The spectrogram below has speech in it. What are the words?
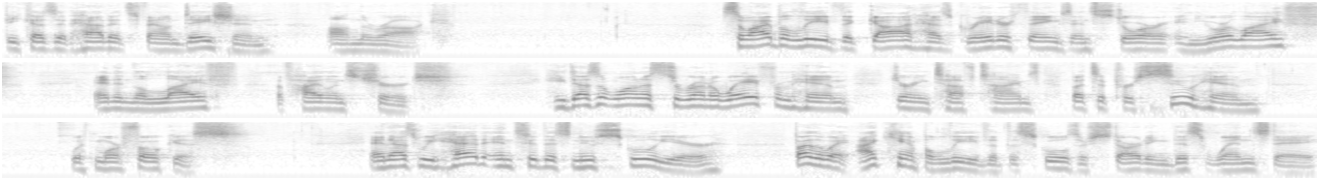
because it had its foundation on the rock. So I believe that God has greater things in store in your life and in the life of Highlands Church. He doesn't want us to run away from Him during tough times, but to pursue Him with more focus. And as we head into this new school year, by the way, I can't believe that the schools are starting this Wednesday.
